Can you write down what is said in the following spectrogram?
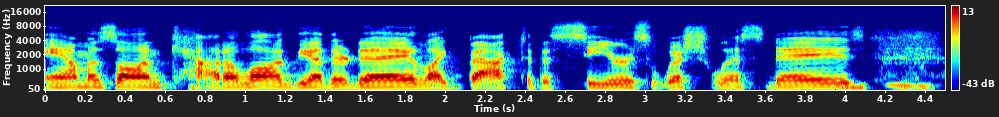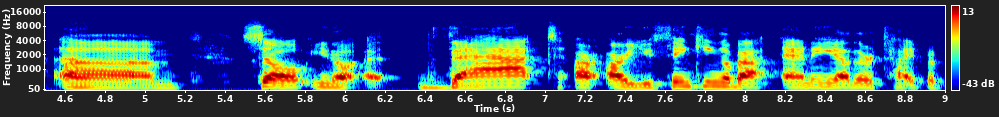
amazon catalog the other day like back to the sears wish list days. Mm-hmm. um, so you know that are, are you thinking about any other type of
